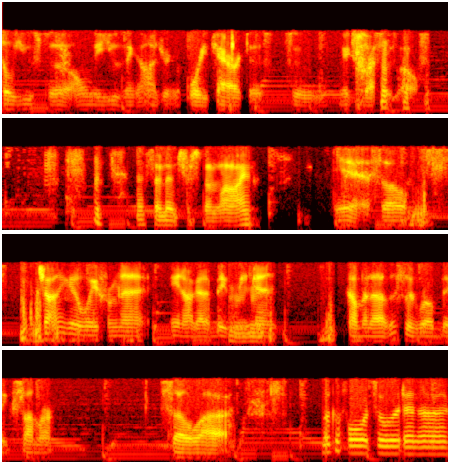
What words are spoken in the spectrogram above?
so used to only using 140 characters to express itself. That's an interesting line. Yeah, so trying to get away from that. You know, I got a big weekend coming up. This is a real big summer. So uh looking forward to it and uh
